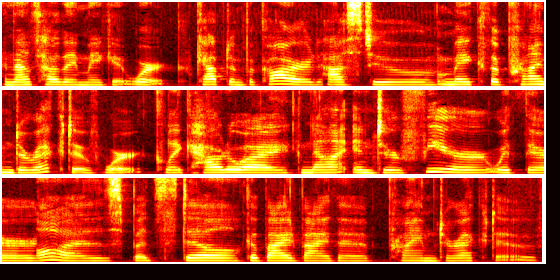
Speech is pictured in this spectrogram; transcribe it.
And that's how they make it work. Captain Picard has to make the prime directive work. Like, how do I not interfere with their laws, but still abide by the prime directive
